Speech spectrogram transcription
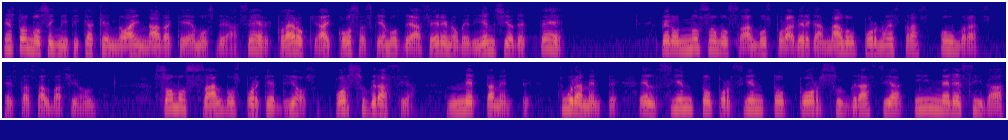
Esto no significa que no hay nada que hemos de hacer. Claro que hay cosas que hemos de hacer en obediencia de fe. Pero no somos salvos por haber ganado por nuestras obras esta salvación. Somos salvos porque Dios, por su gracia, netamente, puramente, el ciento por ciento por su gracia inmerecida,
